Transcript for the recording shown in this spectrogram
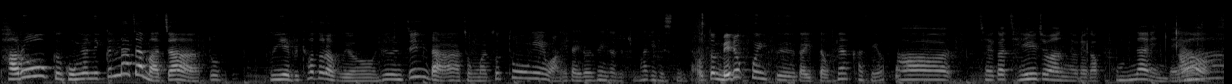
바로 그 공연이 끝나자마자 또 V앱을 켜더라고요. 저는 찐다. 정말 소통의 왕이다. 이런 생각을 좀 하게 됐습니다. 어떤 매력 포인트가 있다고 생각하세요? 아, 제가 제일 좋아하는 노래가 봄날인데요. 아,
